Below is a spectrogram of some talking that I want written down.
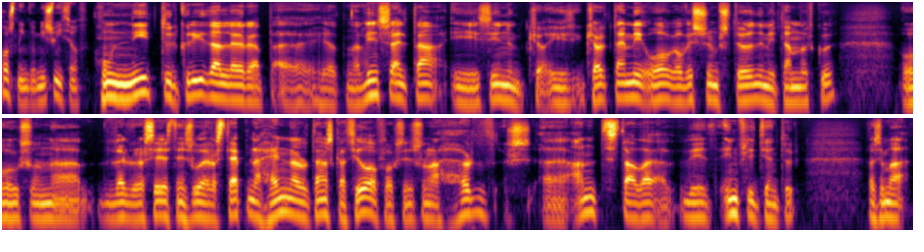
kostningum í Svíþjóð. Hún nýtur gríðarlegra eh, hérna, vinsælda í sínum kjördæmi og á vissum stöðum í Danmörku og verður að segjast eins og er að stefna hennar og danska þjóðaflokksinn svona hörð uh, andstaða við innflytjendur þar sem að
